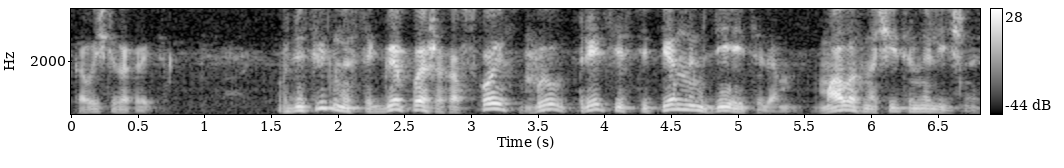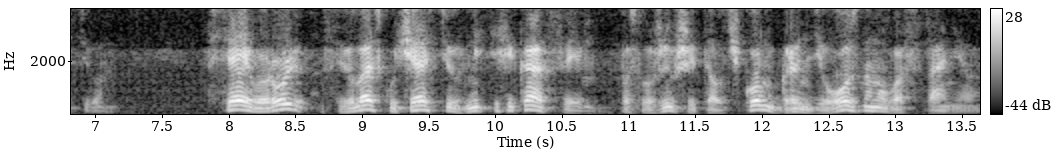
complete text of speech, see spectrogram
Кавычки закрыть. В действительности Г.П. Шаховской был третьестепенным деятелем, малозначительной личностью. Вся его роль свелась к участию в мистификации, послужившей толчком к грандиозному восстанию.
